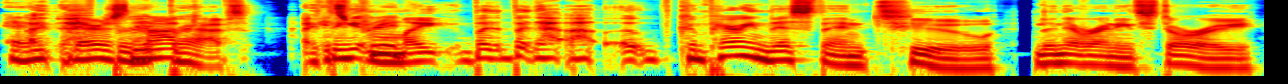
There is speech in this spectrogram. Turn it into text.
and I- there's per- not. I it's think it pretty- might, but but uh, uh, comparing this then to the Neverending Story,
